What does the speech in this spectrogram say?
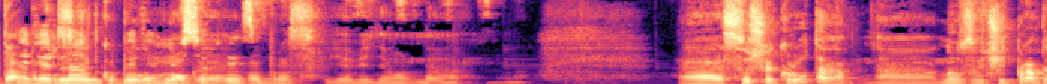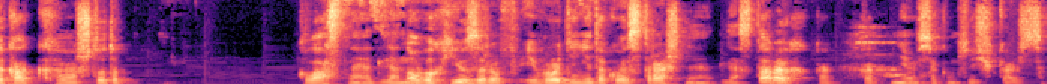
Да, наверное, про скидку было много вопросов, я видел, да. А, слушай, круто. А, ну, звучит, правда, как что-то классное для новых юзеров и вроде не такое страшное для старых, как, как мне, во всяком случае, кажется.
